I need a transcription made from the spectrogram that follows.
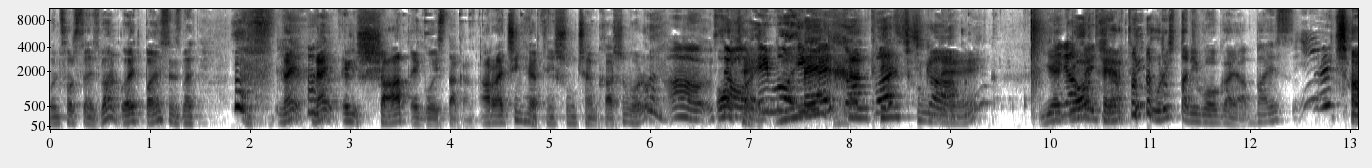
Ոնց որ սենց բան, ու այդ բանը սենց մեն Նայ, նայ, էլի շատ էգոիստական։ Առաջին հերթին շուն չեմ քաշում, որ օ, իմ հետ կապված չկա։ Երկրորդ հերթին ուրիշ տարի ոգայա, բայց ի՞նչ է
